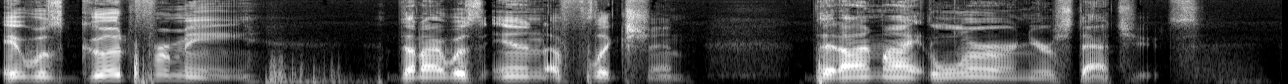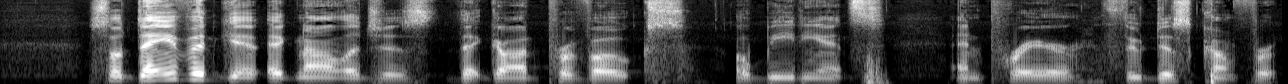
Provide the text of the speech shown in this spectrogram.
It was good for me that I was in affliction, that I might learn your statutes. So David get, acknowledges that God provokes obedience and prayer through discomfort.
